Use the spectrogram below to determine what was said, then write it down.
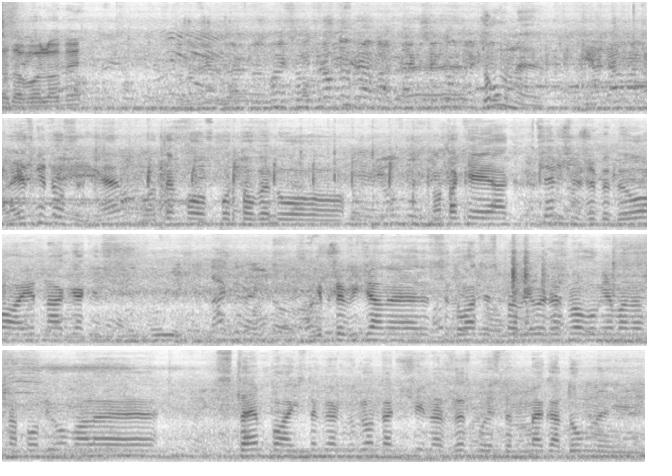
Zadowolony? dumny, ale jest niedosyt, nie? Bo tempo sportowe było no takie jak chcieliśmy, żeby było, a jednak jakieś nieprzewidziane sytuacje sprawiły, że znowu nie ma nas na podium, ale z tempa i z tego jak wygląda dzisiaj nasz zespół jestem mega dumny i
